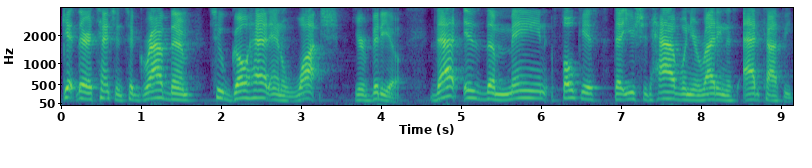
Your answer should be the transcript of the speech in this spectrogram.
get their attention, to grab them to go ahead and watch your video. That is the main focus that you should have when you're writing this ad copy.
